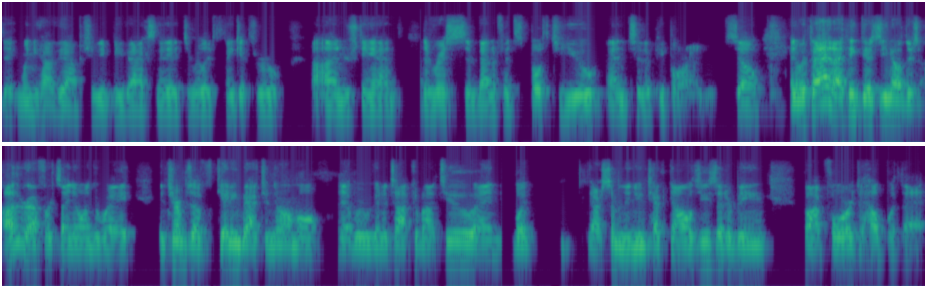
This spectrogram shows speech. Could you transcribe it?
that when you have the opportunity to be vaccinated, to really think it through, uh, understand the risks and benefits both to you and to the people around you. So, and with that, I think there's you know there's other efforts I know underway in terms of getting back to normal that we were going to talk about too, and what are some of the new technologies that are being brought forward to help with that.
